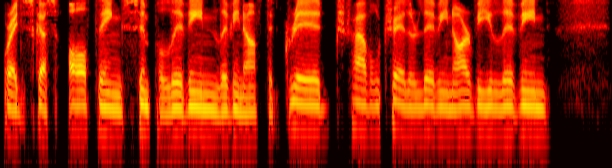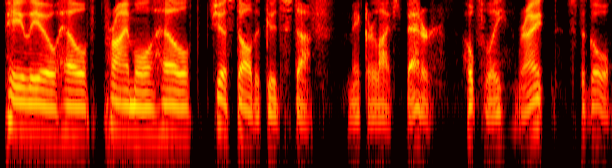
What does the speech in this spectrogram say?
where I discuss all things simple living, living off the grid, travel trailer living, RV living, paleo health, primal health, just all the good stuff. Make our lives better, hopefully, right? That's the goal.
